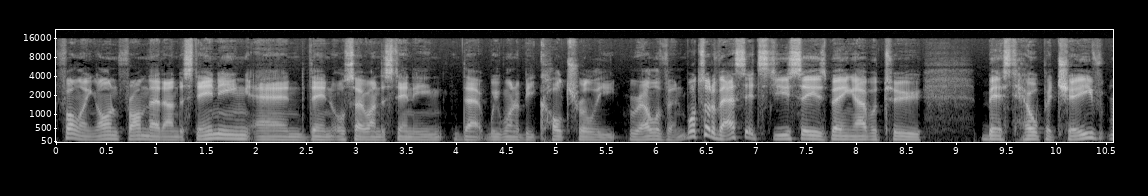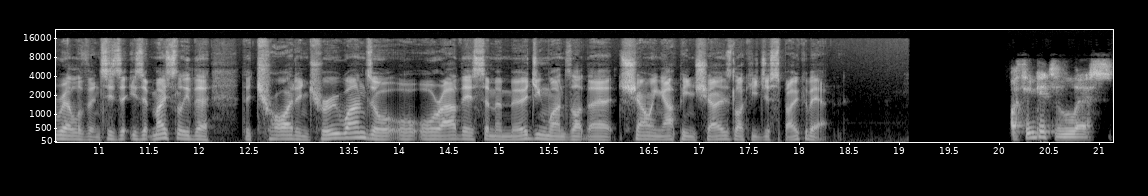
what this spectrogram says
following on from that understanding and then also understanding that we want to be culturally relevant, what sort of assets do you see as being able to best help achieve relevance? Is it is it mostly the the tried and true ones, or, or, or are there some emerging ones like that showing up in shows like you just spoke about? I think it's less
